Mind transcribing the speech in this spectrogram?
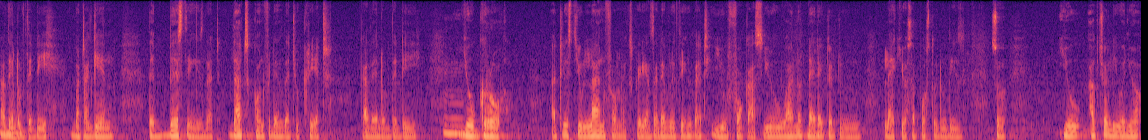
at the end Mhm. of the day. But again, the best thing is that that confidence that you create at the end of the day, Mhm. you grow. At least you learn from experience and everything that you focus. You are not directed to like you're supposed to do this. So you actually, when you're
